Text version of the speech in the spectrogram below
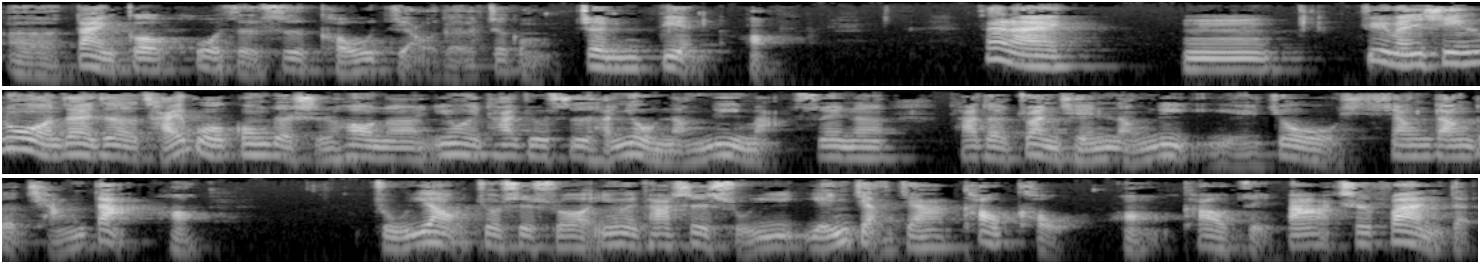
呃代沟或者是口角的这种争辩哈。再来，嗯，巨门星落在这财帛宫的时候呢，因为他就是很有能力嘛，所以呢，他的赚钱能力也就相当的强大哈。主要就是说，因为他是属于演讲家，靠口。哦，靠嘴巴吃饭的，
